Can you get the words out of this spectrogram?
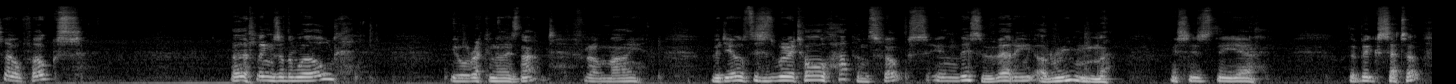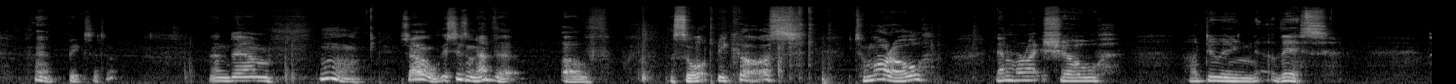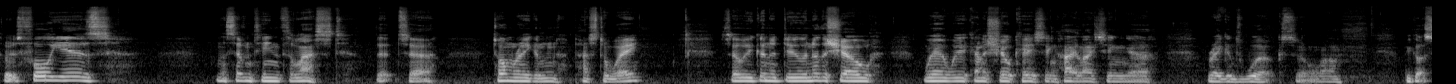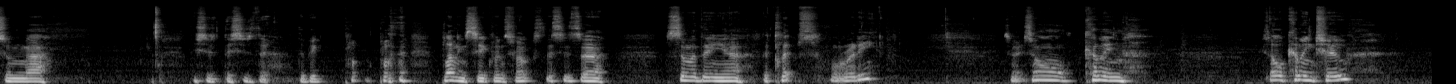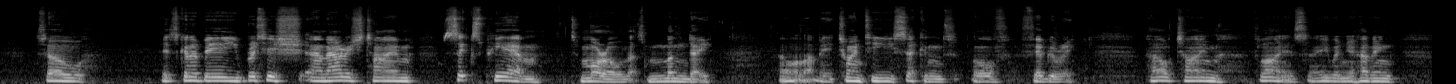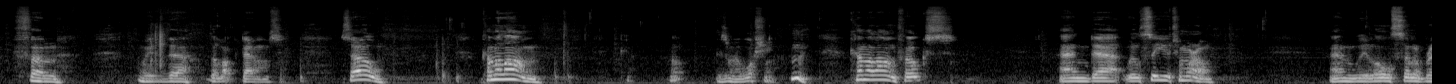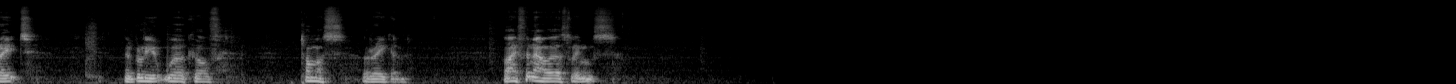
So folks, Earthlings of the World, you'll recognise that from my videos. This is where it all happens folks, in this very room. This is the uh, the big setup, big setup. And um, hmm, so this is an advert of a sort because tomorrow the Animal Rights Show are doing this. So it's four years on the 17th last that uh, Tom Regan passed away. So we're going to do another show where we're kind of showcasing, highlighting uh, Regan's work. So um, we got some. Uh, this is this is the the big pl pl planning sequence, folks. This is uh, some of the uh, the clips already. So it's all coming. It's all coming to. So it's going to be British and Irish time 6 p.m. tomorrow. That's Monday. Oh, will that be? 22nd of February. How time flies, eh? When you're having fun with uh, the lockdowns. So, come along. Oh, there's my washing. Hmm. Come along, folks. And uh, we'll see you tomorrow. And we'll all celebrate the brilliant work of Thomas Regan. Bye for now, Earthlings.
